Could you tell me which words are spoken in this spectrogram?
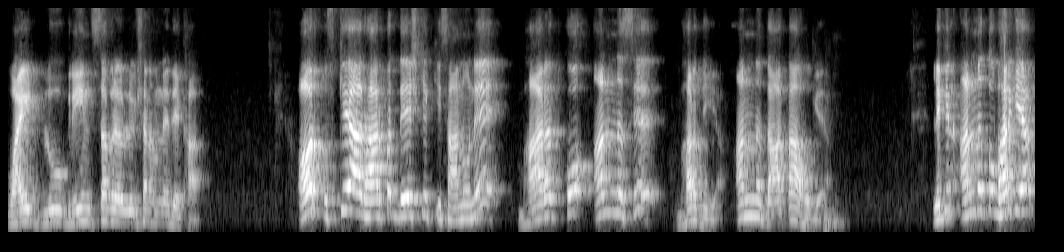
व्हाइट ब्लू ग्रीन सब रेवोल्यूशन हमने देखा। और उसके आधार पर देश के किसानों ने भारत को अन्न से भर दिया अन्नदाता हो गया। लेकिन अन्न तो भर गया।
